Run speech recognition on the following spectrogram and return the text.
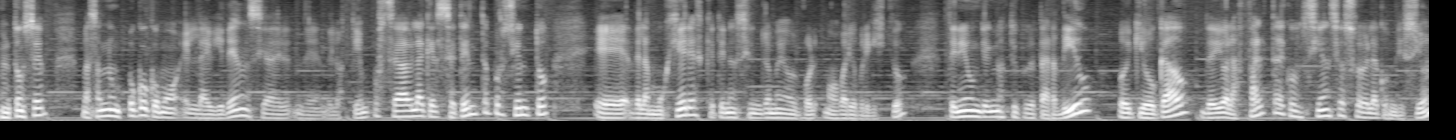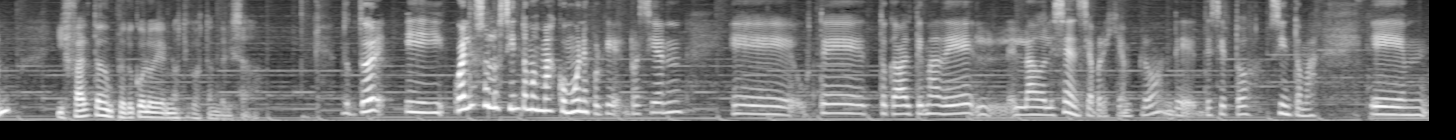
Entonces, basando un poco como en la evidencia de, los tiempos, se habla que el 70% eh, de las mujeres que tienen síndrome de ovario poliquístico tenían un diagnóstico tardío o equivocado debido a la falta de conciencia sobre la condición y falta de un protocolo de diagnóstico estandarizado. Doctor, ¿y cuáles son los síntomas más comunes? Porque recién eh, usted tocaba el tema de la adolescencia, por ejemplo, de, ciertos síntomas. Eh,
